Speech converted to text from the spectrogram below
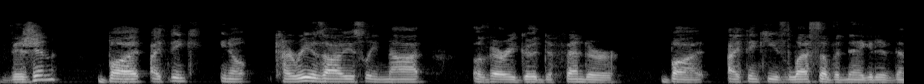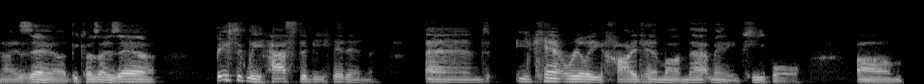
vision, but I think, you know, Kyrie is obviously not a very good defender, but I think he's less of a negative than Isaiah because Isaiah basically has to be hidden and you can't really hide him on that many people. Um,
